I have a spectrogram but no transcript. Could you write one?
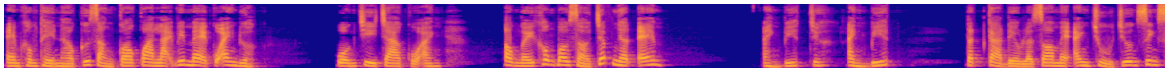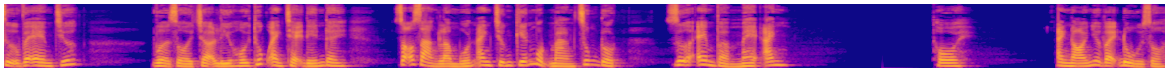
Em không thể nào cứ rằng co qua lại với mẹ của anh được. Uống chi cha của anh, ông ấy không bao giờ chấp nhận em. Anh biết chứ, anh biết. Tất cả đều là do mẹ anh chủ trương sinh sự với em trước. Vừa rồi trợ lý hối thúc anh chạy đến đây. Rõ ràng là muốn anh chứng kiến một màn xung đột giữa em và mẹ anh. Thôi, anh nói như vậy đủ rồi.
